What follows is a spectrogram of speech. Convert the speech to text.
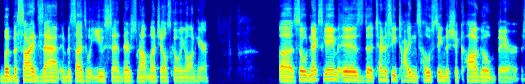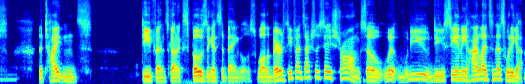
But besides that, and besides what you said, there's not much else going on here. Uh, so next game is the Tennessee Titans hosting the Chicago Bears. The Titans defense got exposed against the Bengals, while the Bears defense actually stays strong. So what what do you do you see any highlights in this? What do you got?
